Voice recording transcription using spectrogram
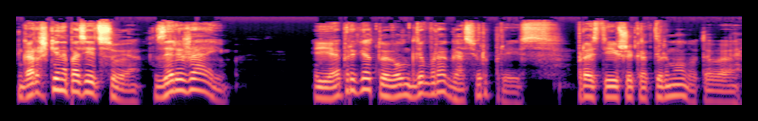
«Горшки на позицию! Заряжай!» Я приготовил для врага сюрприз. Простейший коктейль Молотова.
